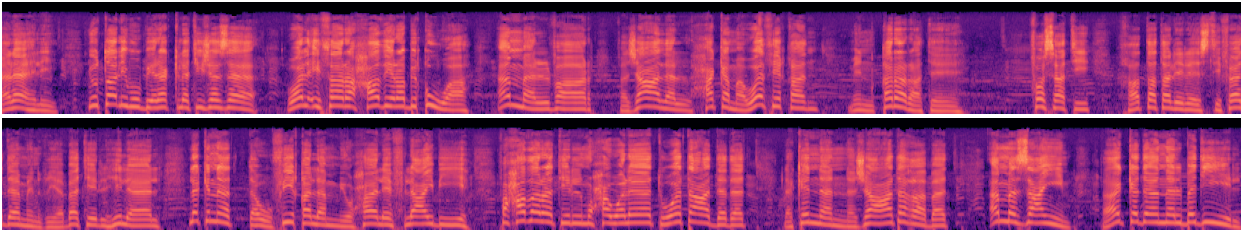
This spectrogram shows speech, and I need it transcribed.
الأهلي يطالب بركلة جزاء والإثارة حاضرة بقوة. أما الفار فجعل الحكم واثقا من قراراته. فوساتي خطط للاستفادة من غيابات الهلال لكن التوفيق لم يحالف لاعبيه. فحضرت المحاولات وتعددت لكن النجاعة غابت أما الزعيم فأكد أن البديل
